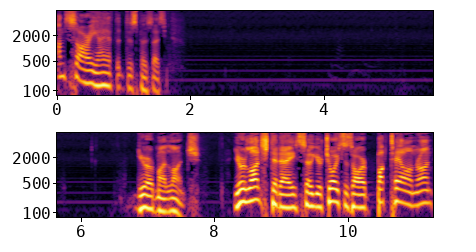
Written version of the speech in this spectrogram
I'm sorry I have to dispossess you. You're my lunch. Your lunch today, so your choices are bucktail and run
